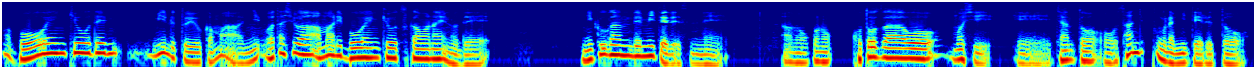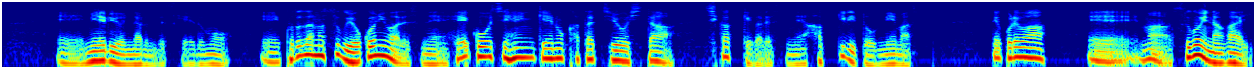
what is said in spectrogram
まあ、望遠鏡で見るというか、まあ、私はあまり望遠鏡を使わないので、肉眼で見てですね、あの、このこと座をもし、えー、ちゃんと30分くらい見ていると、えー、見えるようになるんですけれども、えー、こと座のすぐ横にはですね、平行四辺形の形をした四角形がですね、はっきりと見えます。で、これは、えー、まあ、すごい長い、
